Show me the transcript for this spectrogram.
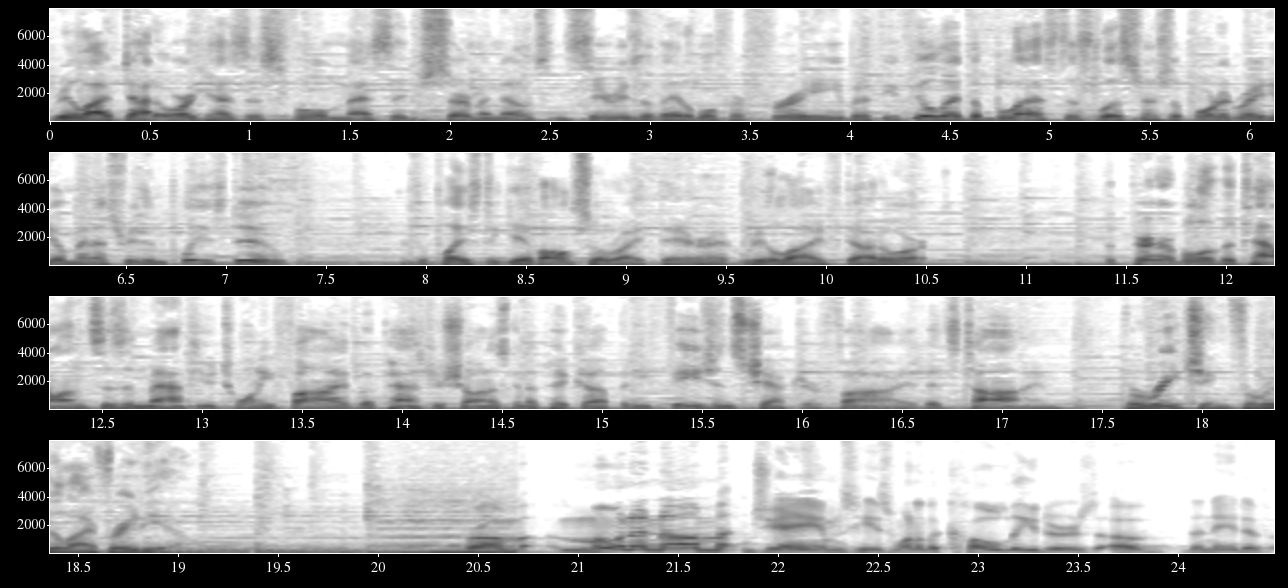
RealLife.org has this full message, sermon notes, and series available for free. But if you feel led to bless this listener supported radio ministry, then please do. There's a place to give also right there at reallife.org. The parable of the talents is in Matthew 25, but Pastor Sean is going to pick up in Ephesians chapter 5. It's time for Reaching for Real Life Radio. From Moonanum James. He's one of the co leaders of the Native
